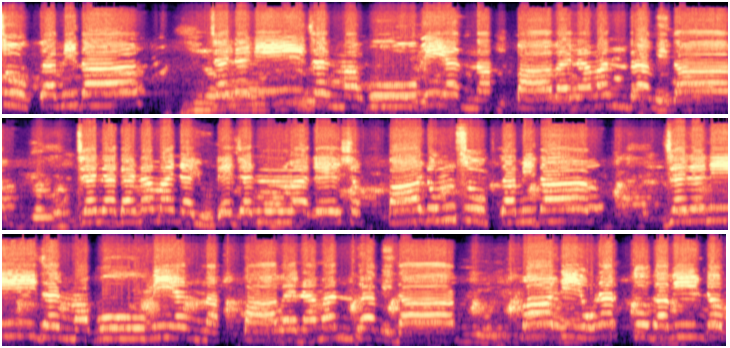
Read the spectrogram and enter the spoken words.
സൂക്തമിതാ. ജനനീ ജന്മഭൂമി എന്ന പാവന മന്ത്രമിതാ. ജനഗണമനയുടെ ജന്മദേശം പാടും സൂക്തമിതാ. വീണ്ടും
